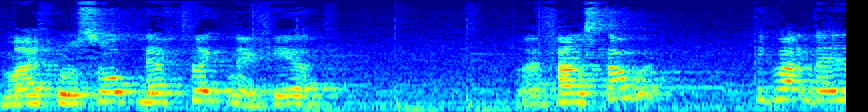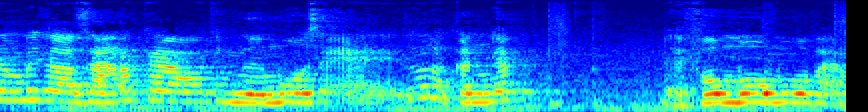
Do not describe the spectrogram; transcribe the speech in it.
Microsoft, Netflix này kia. Và fan stock ấy. thì các bạn thấy rằng bây giờ giá nó cao thì người mua sẽ rất là cân nhắc để FOMO mua vào.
